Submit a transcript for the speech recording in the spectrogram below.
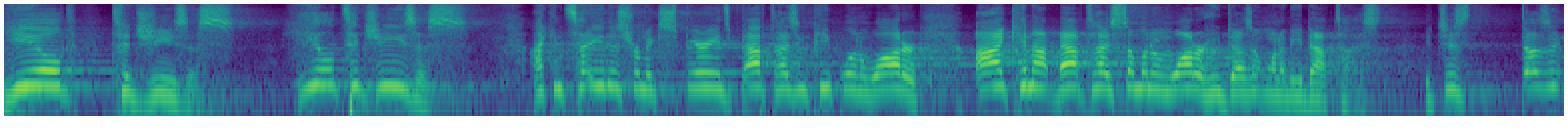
yield to Jesus? Yield to Jesus. I can tell you this from experience baptizing people in water. I cannot baptize someone in water who doesn't want to be baptized. It just doesn't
